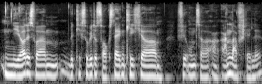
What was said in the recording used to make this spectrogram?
Ja, das war ähm, wirklich, so wie du sagst, eigentlich für uns eine Anlaufstelle,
